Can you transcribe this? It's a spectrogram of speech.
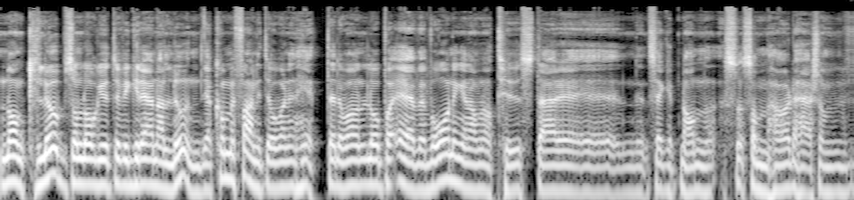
någon klubb som låg ute vid Gröna Lund. Jag kommer fan inte ihåg vad den hette. Det var, låg på övervåningen av något hus där. Eh, säkert någon som hör det här som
